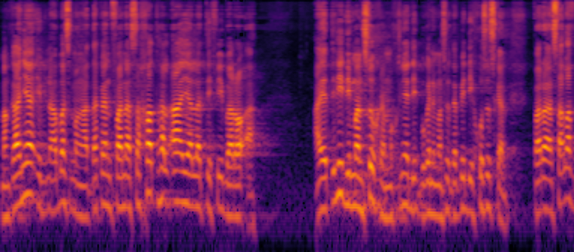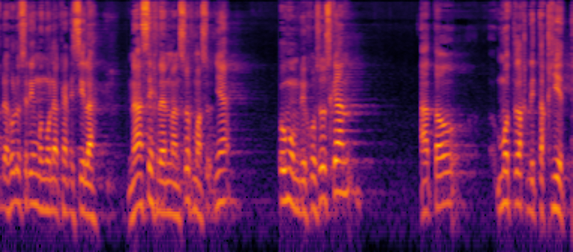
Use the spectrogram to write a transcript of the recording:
Makanya Ibn Abbas mengatakan fanasakhat hal ayat baro'ah. Ayat ini dimansuhkan, maksudnya di, bukan dimansuh tapi dikhususkan. Para salaf dahulu sering menggunakan istilah nasih dan mansuh maksudnya umum dikhususkan atau mutlak ditakyid.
